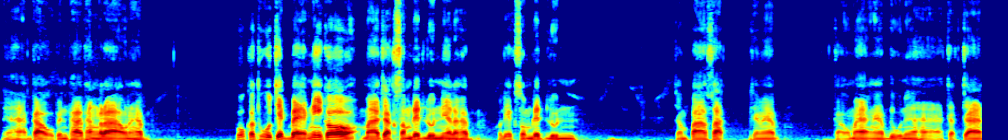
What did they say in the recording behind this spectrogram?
เนื้อหาเก่าเป็นพระทางราวนะครับ พวกกระทู้เจ็ดแบกนี่ก็มาจากสำเร็จรุนเนี่ยแหละครับเขาเรียกสมเร็จรุนจำปาสักใช่ไหมครับ เก่ามากนะครับ ดูเนื้อหาจัดจ้าน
